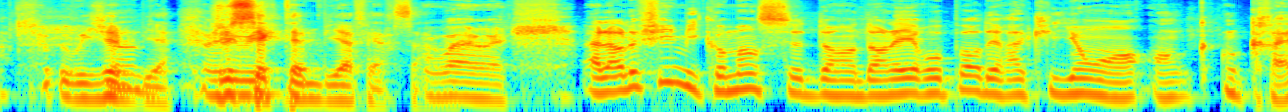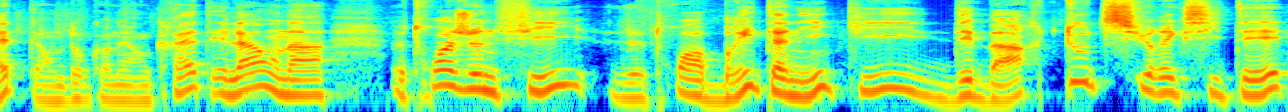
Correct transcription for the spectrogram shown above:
Oui, j'aime bien. Je sais que tu aimes bien faire ça. Ouais, ouais. Alors le film, il commence dans, dans l'aéroport d'Héraclion en, en, Crète. Donc on est en Crète. Et là, on a euh, trois jeunes filles, trois Britanniques, qui débarquent, toutes surexcitées.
